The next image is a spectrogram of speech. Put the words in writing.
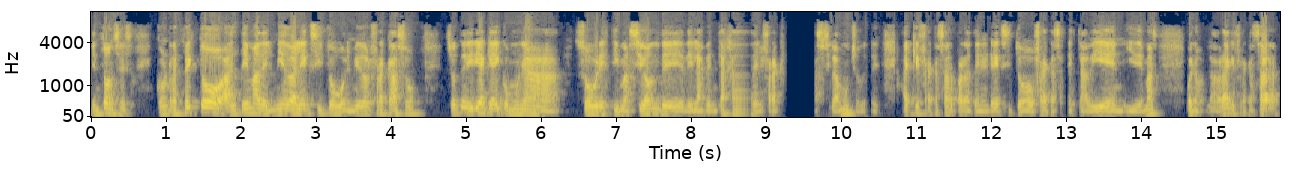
Entonces, con respecto al tema del miedo al éxito o el miedo al fracaso, yo te diría que hay como una sobreestimación de, de las ventajas del fracaso. Habla mucho de hay que fracasar para tener éxito, fracasar está bien y demás. Bueno, la verdad que fracasar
